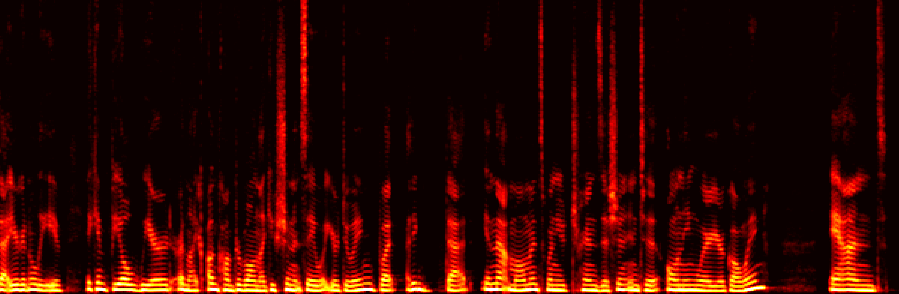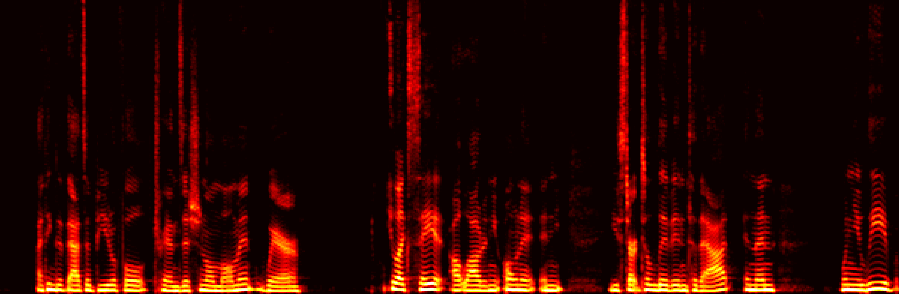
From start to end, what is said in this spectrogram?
that you're going to leave. It can feel weird and like uncomfortable and like you shouldn't say what you're doing, but I think that in that moment when you transition into owning where you're going and I think that that's a beautiful transitional moment where you like say it out loud and you own it and you start to live into that. And then when you leave,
